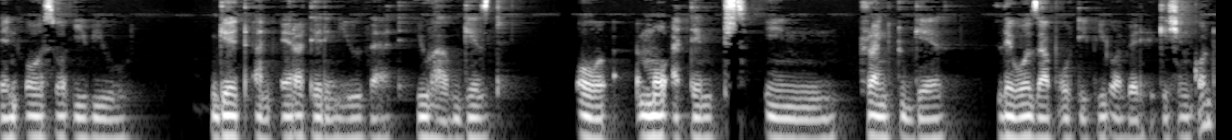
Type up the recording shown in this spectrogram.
and also if you get an error telling you that you have guessed or more attempts in trying to guess the WhatsApp OTP or verification code.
